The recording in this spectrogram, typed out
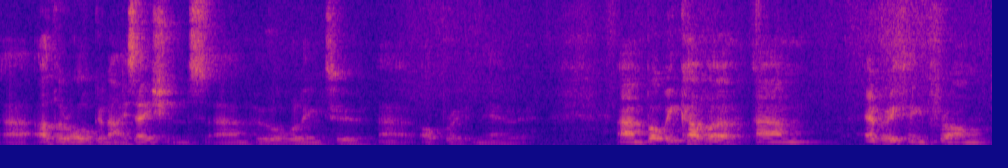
uh, other organizations um, who are willing to uh, operate in the area. Um, but we cover um, everything from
